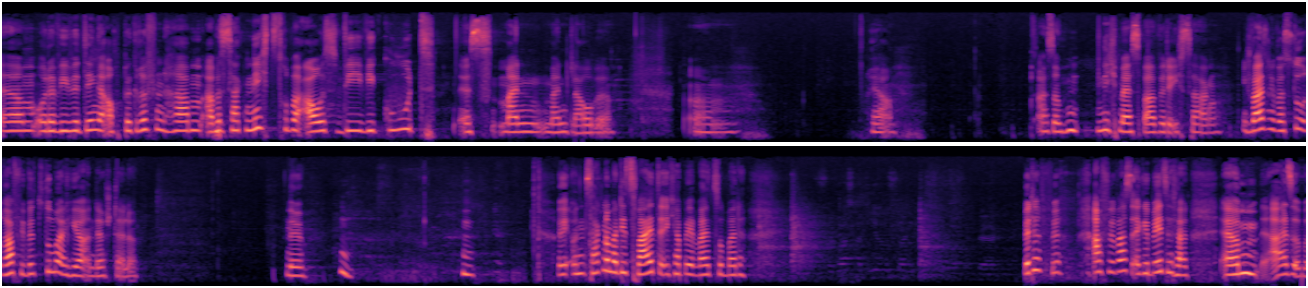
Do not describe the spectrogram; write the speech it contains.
oder wie wir Dinge auch begriffen haben. Aber es sagt nichts darüber aus, wie, wie gut ist mein, mein Glaube. ja. Also nicht messbar, würde ich sagen. Ich weiß nicht, was du, Raffi, willst du mal hier an der Stelle? Nö. Und sag nochmal die zweite, ich habe jetzt so bei der. Bitte? Für, ach, für was er gebetet hat. Ähm, also,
